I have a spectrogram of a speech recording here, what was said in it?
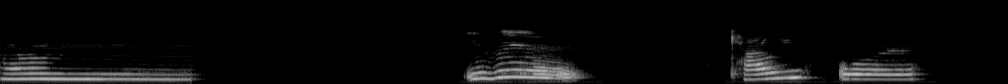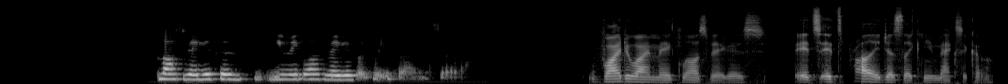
Um, either Cali or Las Vegas because you make Las Vegas look pretty fun. So Why do I make Las Vegas? It's it's probably just like New Mexico.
